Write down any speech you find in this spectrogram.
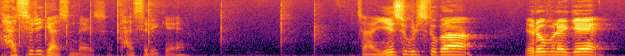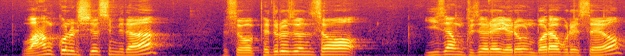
다스리게 하신다 했어요. 다스리게. 자, 예수 그리스도가 여러분에게 왕권을 주셨습니다. 그래서 베드로전서 2장 9절에 여러분 뭐라고 그랬어요?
